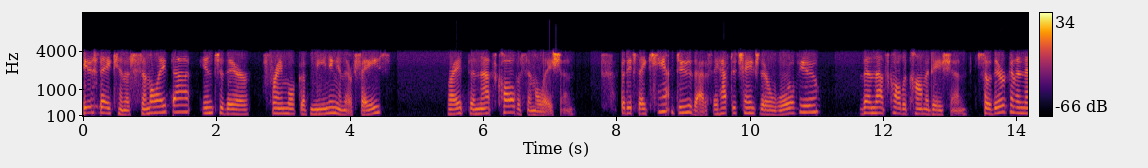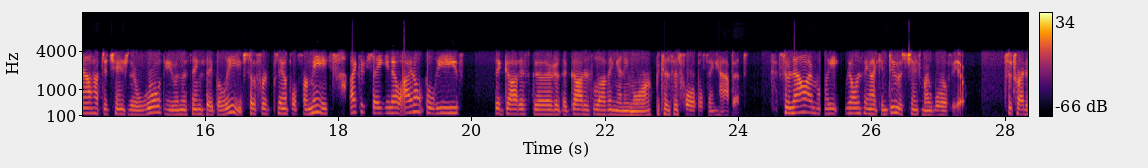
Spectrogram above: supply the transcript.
If they can assimilate that into their framework of meaning and their faith, right, then that's called assimilation. But if they can't do that, if they have to change their worldview, then that's called accommodation. So they're going to now have to change their worldview and the things they believe. So, for example, for me, I could say, you know, I don't believe that God is good or that God is loving anymore because this horrible thing happened. So now I'm only, the only thing I can do is change my worldview to try to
